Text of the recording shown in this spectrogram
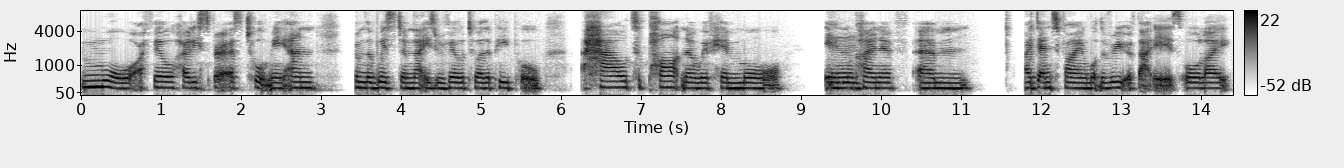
more I feel Holy Spirit has taught me and from the wisdom that he's revealed to other people, how to partner with him more in kind of um identifying what the root of that is or like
